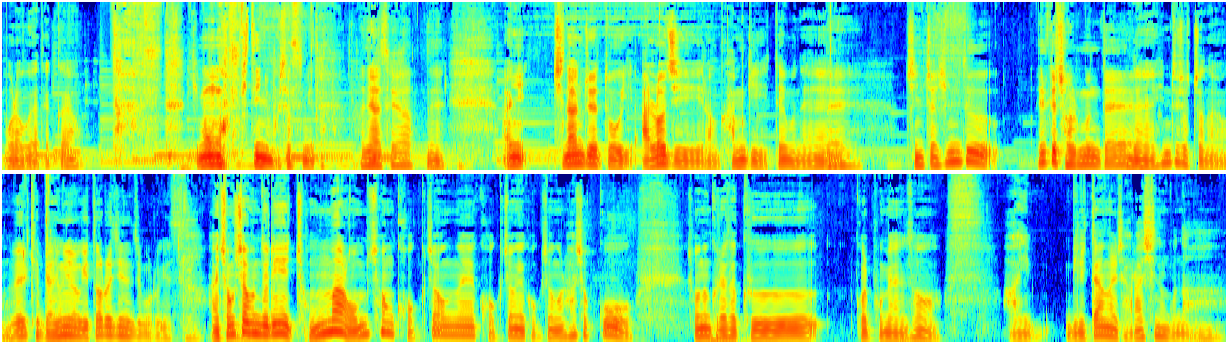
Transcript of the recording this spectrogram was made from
뭐라고 해야 될까요? 김홍범 PD님 모셨습니다. 안녕하세요. 네. 아니, 지난주에 또 알러지랑 감기 때문에 네. 진짜 힘드 이렇게 젊은데 네, 힘드셨잖아요. 왜 이렇게 면역력이 떨어지는지 모르겠어요. 아니, 청취자분들이 정말 엄청 걱정에 걱정에 걱정을 하셨고 저는 그래서 그걸 보면서 아, 이 밀당을 잘 하시는구나.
